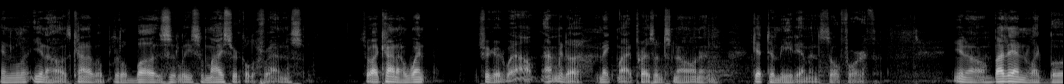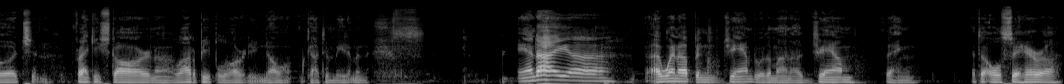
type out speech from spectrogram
and you know, it's kind of a little buzz, at least in my circle of friends. So I kind of went, figured, well, I'm going to make my presence known and get to meet him and so forth. You know, by then, like Butch and Frankie Starr and a lot of people already know him, got to meet him, and and I uh, I went up and jammed with him on a jam thing at the old Sahara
